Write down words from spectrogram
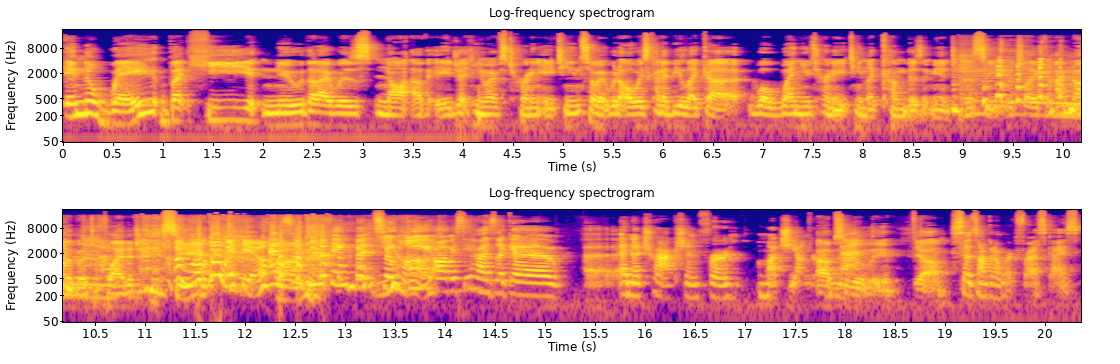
In a way, but he knew that I was not of age yet. He knew I was turning 18, so it would always kind of be like, uh, well, when you turn 18, like, come visit me in Tennessee, which, like, I'm not about to fly to Tennessee. We'll go with you. And so Um, do you think that so he Yeehaw. obviously has like a uh, an attraction for much younger men. Absolutely. Yeah. So it's not going to work for us guys.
